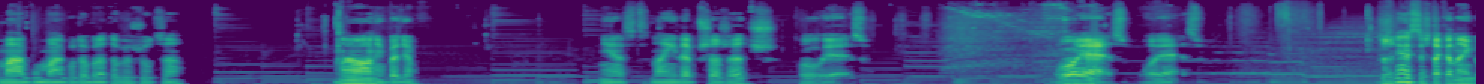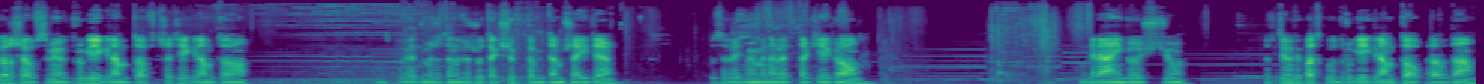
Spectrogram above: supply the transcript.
Magu, magu, dobra, to wyrzucę. No, niech będzie. Nie jest najlepsza rzecz. O Jezu. O Jezu, o Jezu. To, że nie jest też taka najgorsza, bo w sumie w drugiej gram to, w trzeciej gram to. Więc powiedzmy, że ten wyrzutek szybko mi tam przejdzie. Tu sobie weźmiemy nawet takiego. Graj, gościu. W tym wypadku drugiej gram to, prawda?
